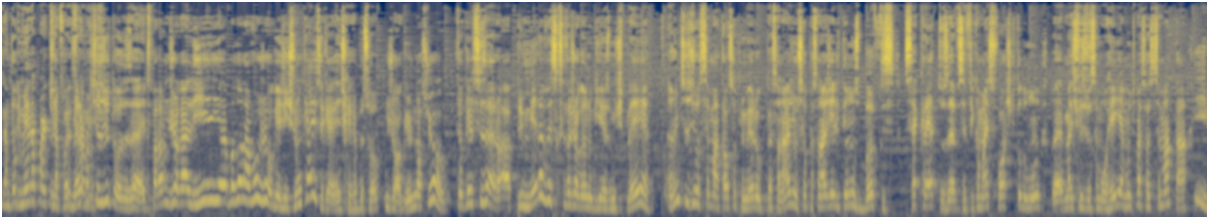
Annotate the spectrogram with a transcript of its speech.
Na primeira partida, Na primeira partida de todas, é. Eles paravam de jogar ali e abandonavam o jogo. E a gente não quer isso, a gente quer que a pessoa jogue o nosso jogo. Então o que eles fizeram? A primeira vez que você tá jogando Gears multiplayer, antes de você matar o seu primeiro personagem, o seu personagem ele tem uns buffs secretos, né? Você fica mais forte que todo mundo, é mais difícil de você morrer e é muito mais fácil de você matar. E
